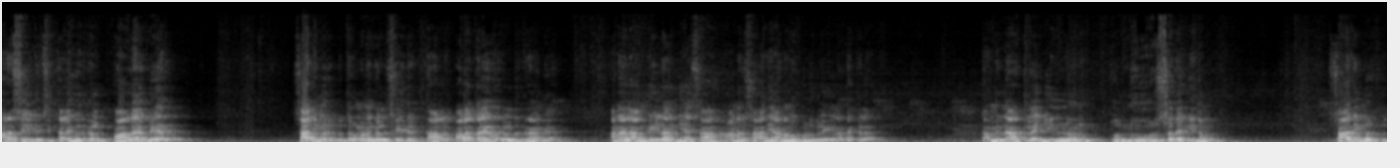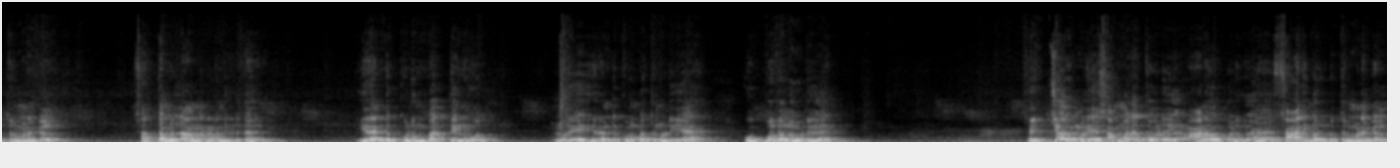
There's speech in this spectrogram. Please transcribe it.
அரசியல் கட்சி தலைவர்கள் பல பேர் சாதி மறுப்பு திருமணங்கள் செய்த பல தலைவர்கள் இருக்கிறாங்க. ஆனால் அங்கெல்லாம் ஏன் சா ஆன சாதி ஆணவ படுகொலைகள் நடக்கலை? தமிழ்நாட்டில் இன்னும் தொண்ணூறு சதவீதம் சாதி மறுப்பு திருமணங்கள் சத்தமில்லாமல் நடந்துக்கிட்டு தான் இருக்கு. இரண்டு குடும்பத்தின் ஒத்- இரண்டு குடும்பத்தினுடைய ஒப்புதலோடு பெற்றோர்களுடைய சம்மதத்தோடு ஆணவப்படு சாதி மறுப்பு திருமணங்கள்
